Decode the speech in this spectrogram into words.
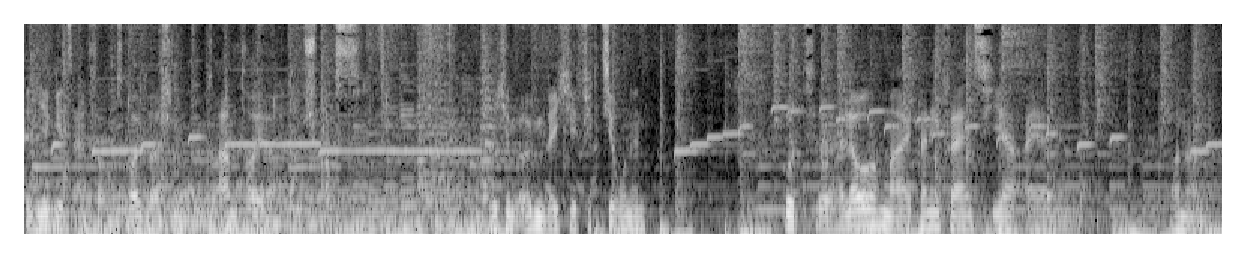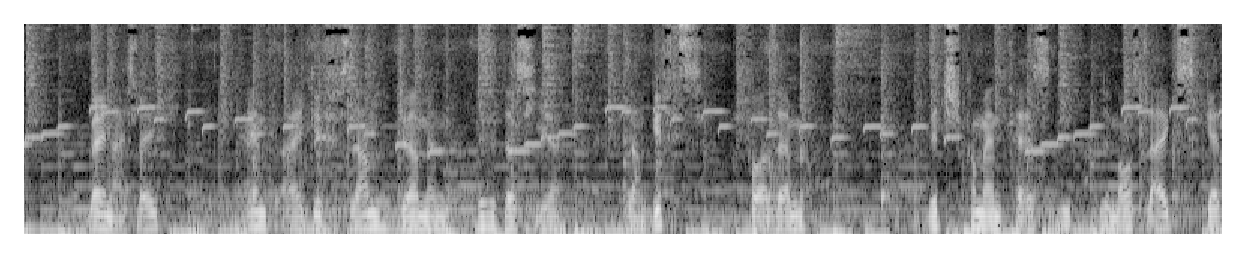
Denn hier geht es einfach ums Goldwaschen, ums Abenteuer, um Spaß. Und nicht um irgendwelche Fiktionen. Gut, uh, hello my penning fans, here I am on a very nice lake and I give some German visitors here some gifts for them which comment has the most likes get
